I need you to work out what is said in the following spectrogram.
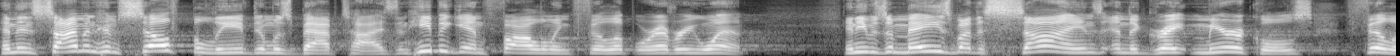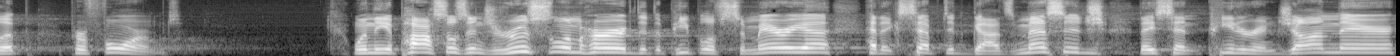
And then Simon himself believed and was baptized, and he began following Philip wherever he went. And he was amazed by the signs and the great miracles Philip performed. When the apostles in Jerusalem heard that the people of Samaria had accepted God's message, they sent Peter and John there.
